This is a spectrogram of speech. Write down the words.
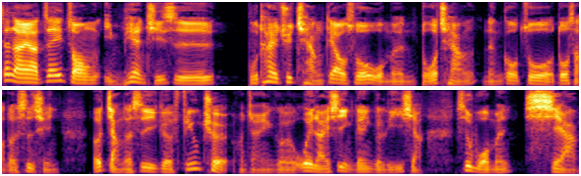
再来啊，这一种影片其实不太去强调说我们多强，能够做多少的事情，而讲的是一个 future，讲一个未来性跟一个理想，是我们想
